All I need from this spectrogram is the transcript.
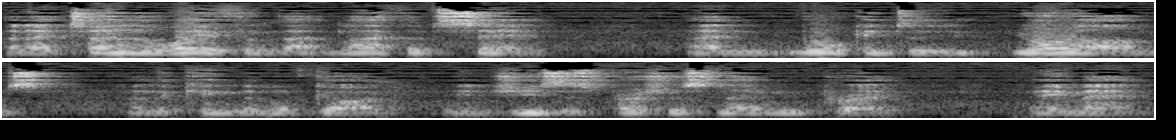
and I turn away from that life of sin and walk into your arms and the kingdom of God. In Jesus' precious name we pray. Amen.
